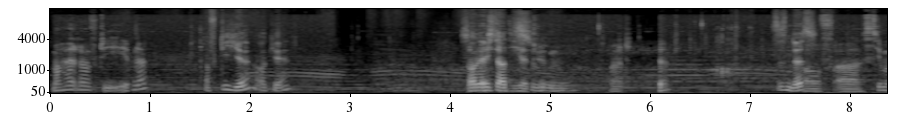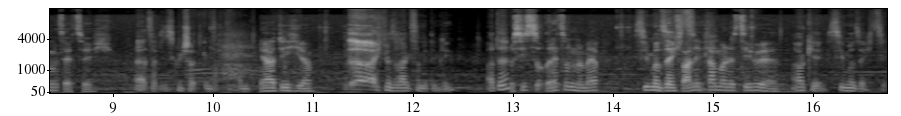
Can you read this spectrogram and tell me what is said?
Mach halt auf die Ebene. Auf die hier? Okay. Soll ich dazu... Hier drüben. Warte. Was ist denn das? Auf äh, 67. Ja, jetzt habe ich den Screenshot gemacht. Und, Ja, die hier. äh, ich bin so langsam mit dem Ding. Warte. Du siehst so rechts unter der Map. 67. Klammern ist die Höhe. Okay, 67.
